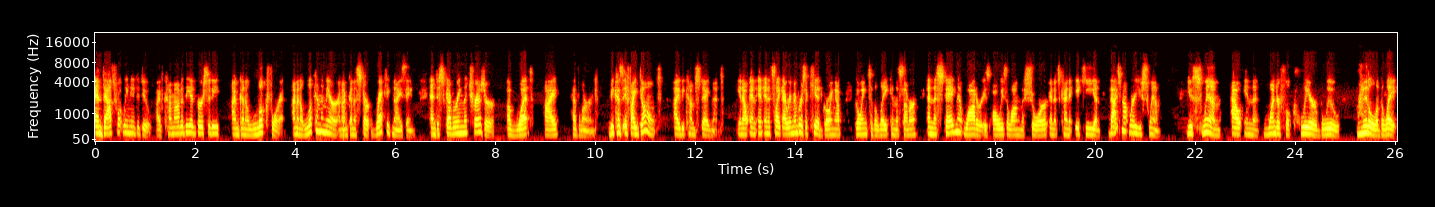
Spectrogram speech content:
And that's what we need to do. I've come out of the adversity. I'm going to look for it. I'm going to look in the mirror and I'm going to start recognizing and discovering the treasure of what I have learned. Because if I don't, I become stagnant, you know, and, and, and it's like I remember as a kid growing up going to the lake in the summer and the stagnant water is always along the shore and it's kind of icky and that's not where you swim. You swim out in the wonderful clear blue middle of the lake.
